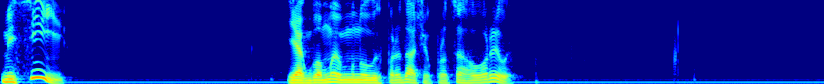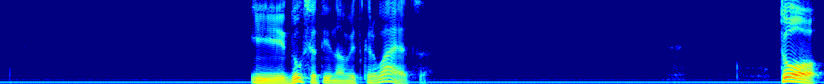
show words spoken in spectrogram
Месії. Як ми в минулих передачах про це говорили. І Дух Святий нам відкриває це. То,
